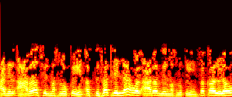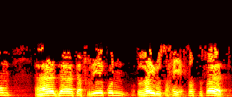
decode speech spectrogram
عن الأعراض في المخلوقين. الصفات لله والأعراض للمخلوقين. فقالوا لهم هذا تفريق غير صحيح. فالصفات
